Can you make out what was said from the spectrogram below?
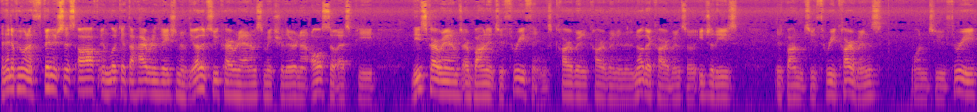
And then if we want to finish this off and look at the hybridization of the other two carbon atoms to make sure they're not also sp, these carbon atoms are bonded to three things carbon, carbon, and then another carbon. So each of these is bonded to three carbons one, two, three.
